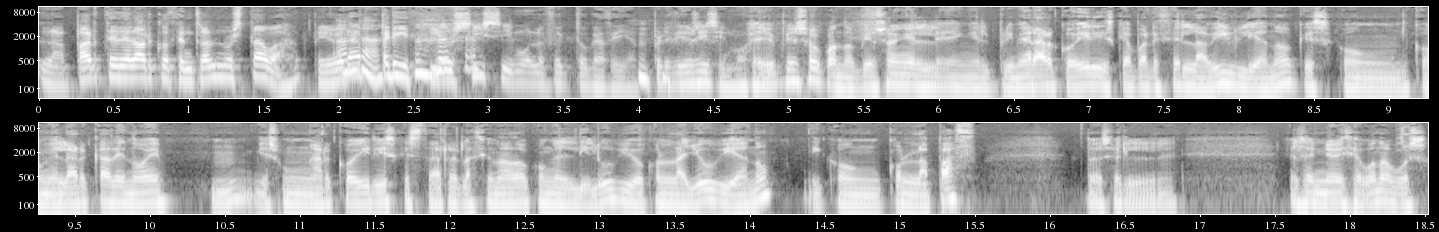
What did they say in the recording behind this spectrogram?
la parte del arco central no estaba, pero Anda. era preciosísimo el efecto que hacía, preciosísimo. O sea, yo pienso, cuando pienso en el, en el primer arco iris que aparece en la Biblia, ¿no? que es con, con el arca de Noé, ¿m? y es un arco iris que está relacionado con el diluvio, con la lluvia, ¿no? y con, con la paz. Entonces el, el Señor dice, bueno, pues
